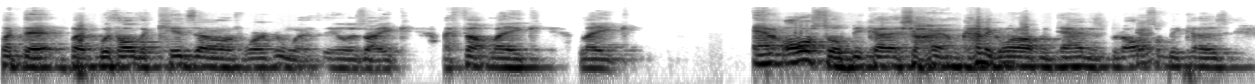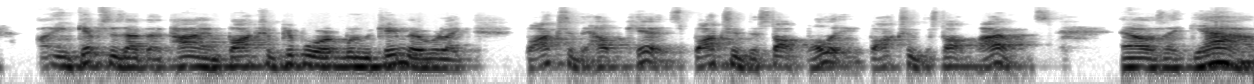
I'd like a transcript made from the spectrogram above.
but that but with all the kids that I was working with, it was like I felt like like and also because sorry, I'm kind of going off in tangents, but also okay. because in Gibson's at that time, boxing people were when we came there were like boxing to help kids, boxing to stop bullying, boxing to stop violence. And I was like, yeah,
